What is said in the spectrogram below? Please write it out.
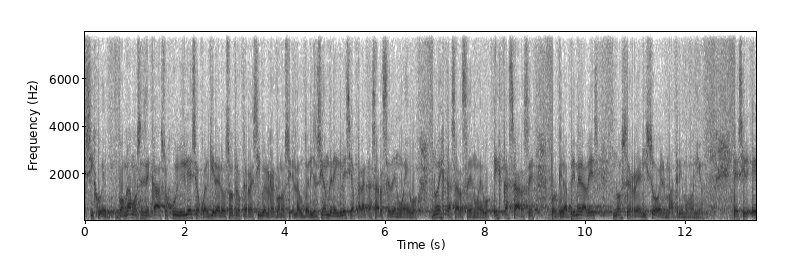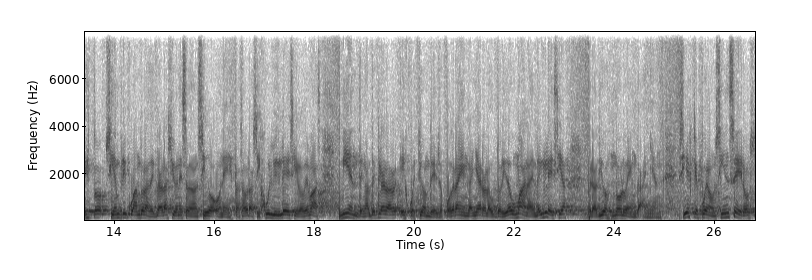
si eh, pongamos ese caso, Julio Iglesia o cualquiera de los otros que recibe la autorización de la Iglesia para casarse de nuevo. No es casarse de nuevo, es casarse porque la primera vez no se realizó el matrimonio. Es decir, esto siempre y cuando las declaraciones hayan sido honestas. Ahora, si Julio Iglesia y los demás mienten al declarar, es cuestión de ellos. Podrán engañar a la autoridad humana en la Iglesia, pero a Dios no lo engañan. Si es que fueron sinceros,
